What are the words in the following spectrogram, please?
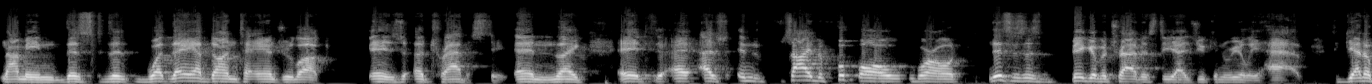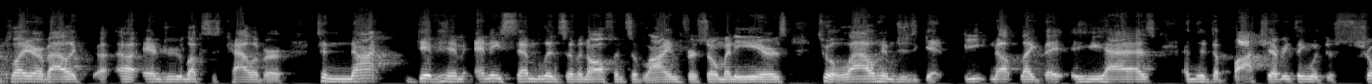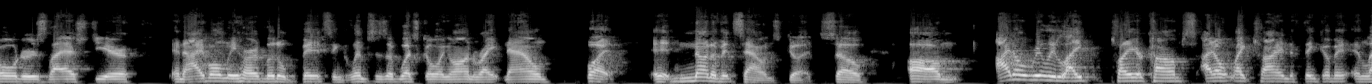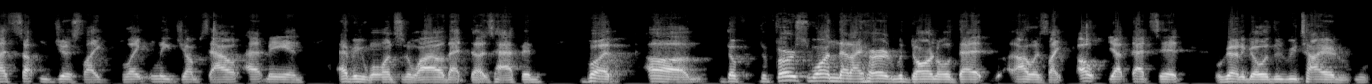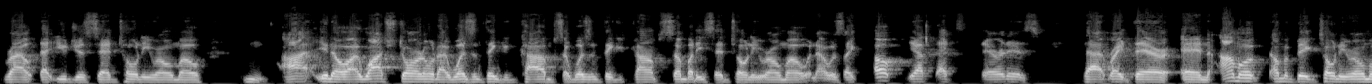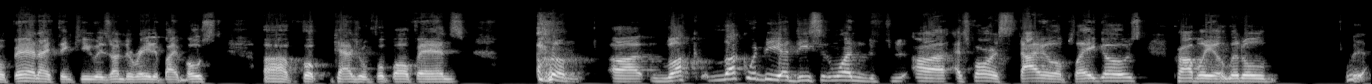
I mean, this the, what they have done to Andrew Luck is a travesty, and like it as inside the football world, this is as big of a travesty as you can really have. To get a player of Alec uh, uh, Andrew Luck's caliber to not give him any semblance of an offensive line for so many years, to allow him to just get beaten up like they, he has, and to debauch everything with his shoulders last year and I've only heard little bits and glimpses of what's going on right now, but it, none of it sounds good. So um, I don't really like player comps. I don't like trying to think of it unless something just like blatantly jumps out at me, and every once in a while that does happen. But um, the the first one that I heard with Darnold that I was like, oh, yep, that's it. We're going to go the retired route that you just said, Tony Romo. I, you know, I watched Darnold. I wasn't thinking comps. I wasn't thinking comps. Somebody said Tony Romo, and I was like, oh, yep, that's there. It is that right there. And I'm a I'm a big Tony Romo fan. I think he was underrated by most uh, foot, casual football fans. uh, luck luck would be a decent one uh, as far as style of play goes. Probably a little.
